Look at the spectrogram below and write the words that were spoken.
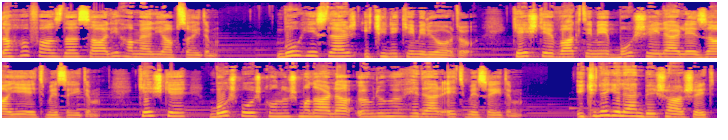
daha fazla salih amel yapsaydım. Bu hisler içini kemiriyordu. Keşke vaktimi boş şeylerle zayi etmeseydim. Keşke boş boş konuşmalarla ömrümü heder etmeseydim. İçine gelen beşaşet,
